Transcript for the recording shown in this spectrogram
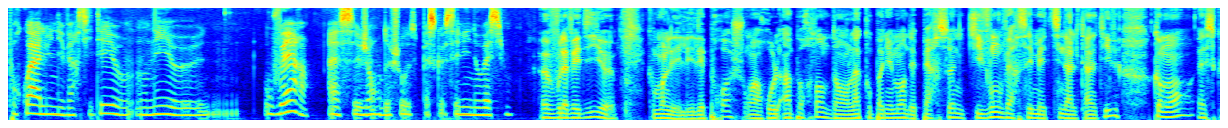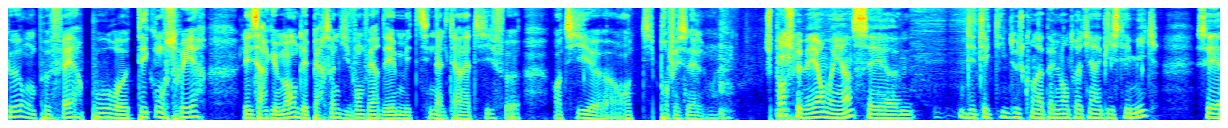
pourquoi à l'université on est ouvert à ce genre de choses? Parce que c'est l'innovation. Euh, vous l'avez dit, euh, comment les, proches ont un rôle important dans l'accompagnement des personnes qui vont vers ces médecines alternatives. Comment est-ce qu'on peut faire pour euh, déconstruire les arguments des personnes qui vont vers des médecines alternatives anti, anti-professionnelles? Je pense que le meilleur moyen, c'est des techniques de ce qu'on appelle l'entretien épistémique. C'est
